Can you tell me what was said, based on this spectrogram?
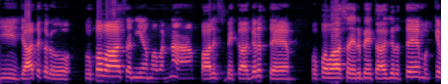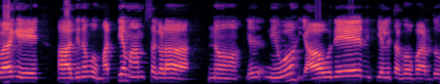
ಈ ಜಾತಕರು ಉಪವಾಸ ನಿಯಮವನ್ನ ಪಾಲಿಸಬೇಕಾಗಿರುತ್ತೆ. ಉಪವಾಸ ಇರಬೇಕಾಗಿರುತ್ತೆ. ಮುಖ್ಯವಾಗಿ ಆ ದಿನವು ಮದ್ಯ ಮಾಂಸಗಳನ್ನು ಎ- ನೀವು ಯಾವುದೇ ರೀತಿಯಲ್ಲಿ ತಗೋಬಾರ್ದು.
